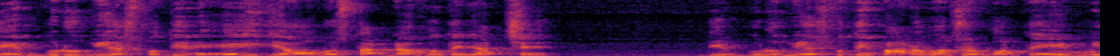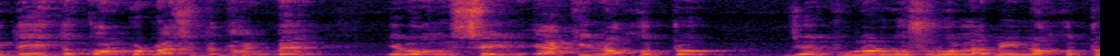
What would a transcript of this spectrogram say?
দেবগুরু বৃহস্পতির এই যে অবস্থানটা হতে যাচ্ছে, দেবগুরু বৃহস্পতি বারো বছর পর তো এমনিতেই তো কর্কট রাশিতে থাকবে এবং সেই একই নক্ষত্র যে পুনর্বসু বললাম এই নক্ষত্র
